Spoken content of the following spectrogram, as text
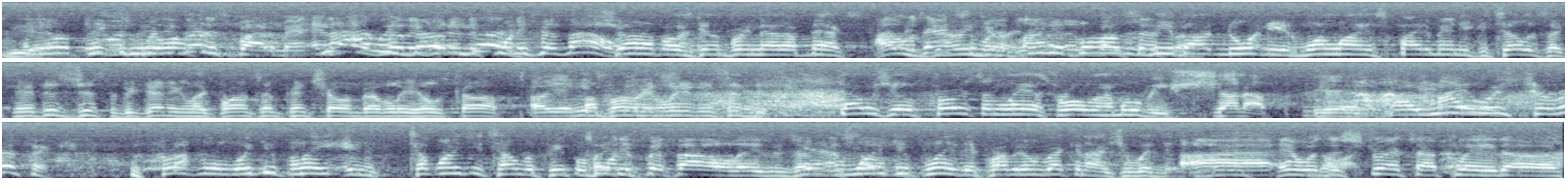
And you know what was me off? good in Spider-Man, and Yeah, I it was really good in the 25th hour. Shut up, I was going to bring that up next. I was very good. The thing that bothers me about Norton, he had one line in Spider-Man, you could tell it's like, hey, this is just the beginning, like Bronson Pinchot and Beverly Hills Cop. Oh, yeah, he's I'm probably going to leave this in. That was your first and last role in a movie. Shut up. Yeah. Now, you I was terrific. First of all, what did you play in, why don't you tell the people about 25th hour, ladies and gentlemen. Yeah, and what did you play? They probably don't recognize you with Uh, it was a stretch. I played. Uh,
